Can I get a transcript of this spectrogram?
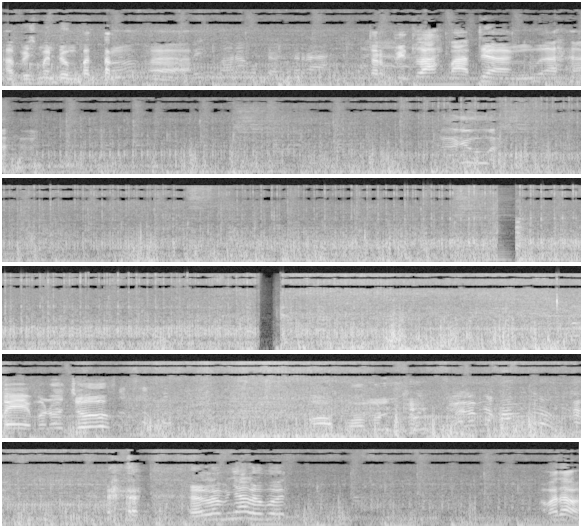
Habis mendung peteng. Nah, Sekarang udah cerah. terbitlah padang. Wah. Ayo. wah. Menuju Apa men? Helmnya kamu tuh. Helmnya loh, Bud. Apa tuh?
